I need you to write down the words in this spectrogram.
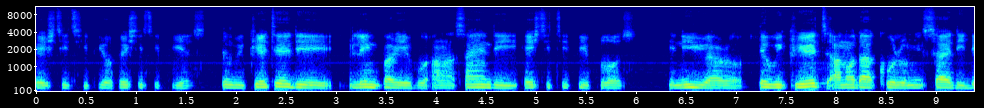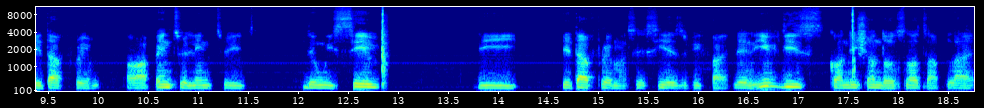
HTTP or HTTPS. Then we created the link variable and assigned the HTTP plus the new URL. Then we create another column inside the data frame or append to link to it. Then we save the data frame as a CSV file. Then if this condition does not apply,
